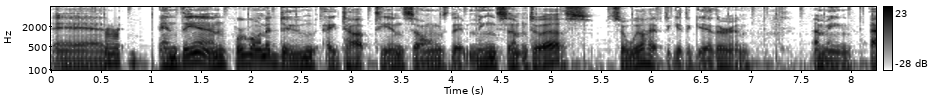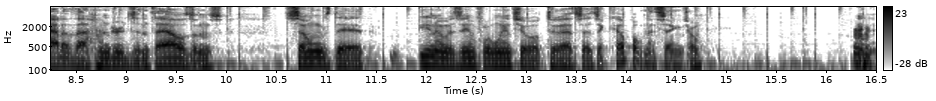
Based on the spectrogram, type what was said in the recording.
And and then we're going to do a top 10 songs that mean something to us. So we'll have to get together and I mean, out of the hundreds and thousands songs that you know is influential to us as a couple, Miss Angel. You know.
